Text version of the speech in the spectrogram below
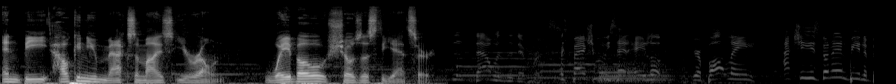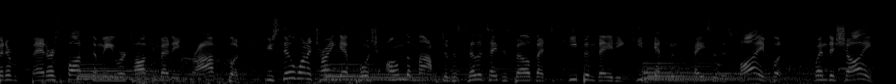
And B, how can you maximize your own? Weibo shows us the answer. That was the difference. Especially when we said, hey, look, your bot lane actually is going to be in a bit of a better spot than we were talking about in draft, but you still want to try and get push on the map to facilitate this Bel'Veth to keep invading, keep getting in the space of this. But when the Shy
